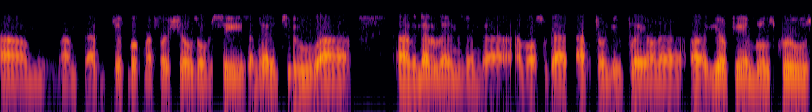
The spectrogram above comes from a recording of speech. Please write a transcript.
Um, um, I've just booked my first shows overseas. I'm headed to uh, uh, the Netherlands, and uh, I've also got opportunity to play on a, a European blues cruise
